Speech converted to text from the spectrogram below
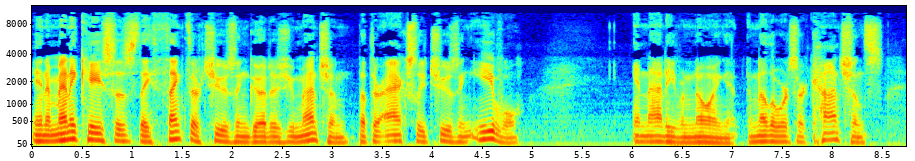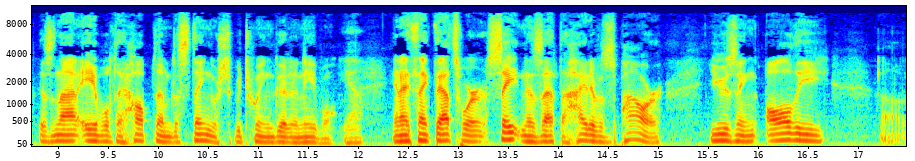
And in many cases, they think they're choosing good, as you mentioned, but they're actually choosing evil and not even knowing it. In other words, their conscience is not able to help them distinguish between good and evil. Yeah. And I think that's where Satan is at the height of his power, using all the uh,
